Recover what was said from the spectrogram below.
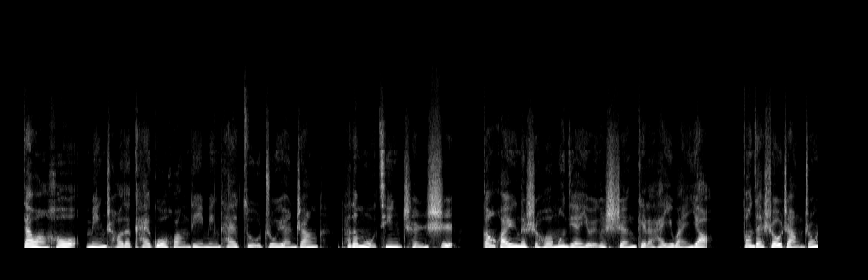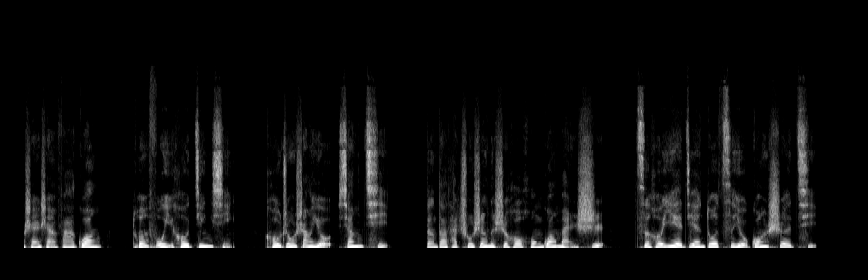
再往后，明朝的开国皇帝明太祖朱元璋，他的母亲陈氏刚怀孕的时候，梦见有一个神给了她一丸药，放在手掌中闪闪发光，吞服以后惊醒，口中尚有香气。等到她出生的时候，红光满室。此后夜间多次有光射起，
